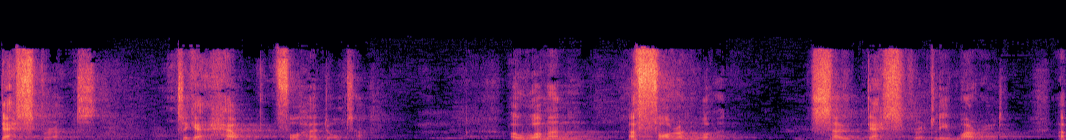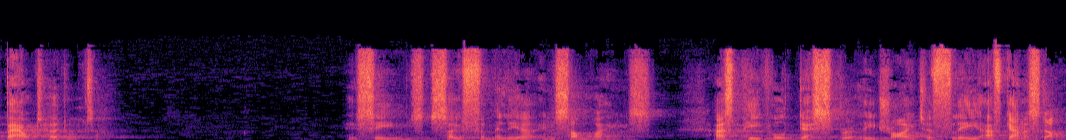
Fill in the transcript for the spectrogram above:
desperate to get help for her daughter. A woman, a foreign woman, so desperately worried about her daughter. It seems so familiar in some ways as people desperately try to flee Afghanistan,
